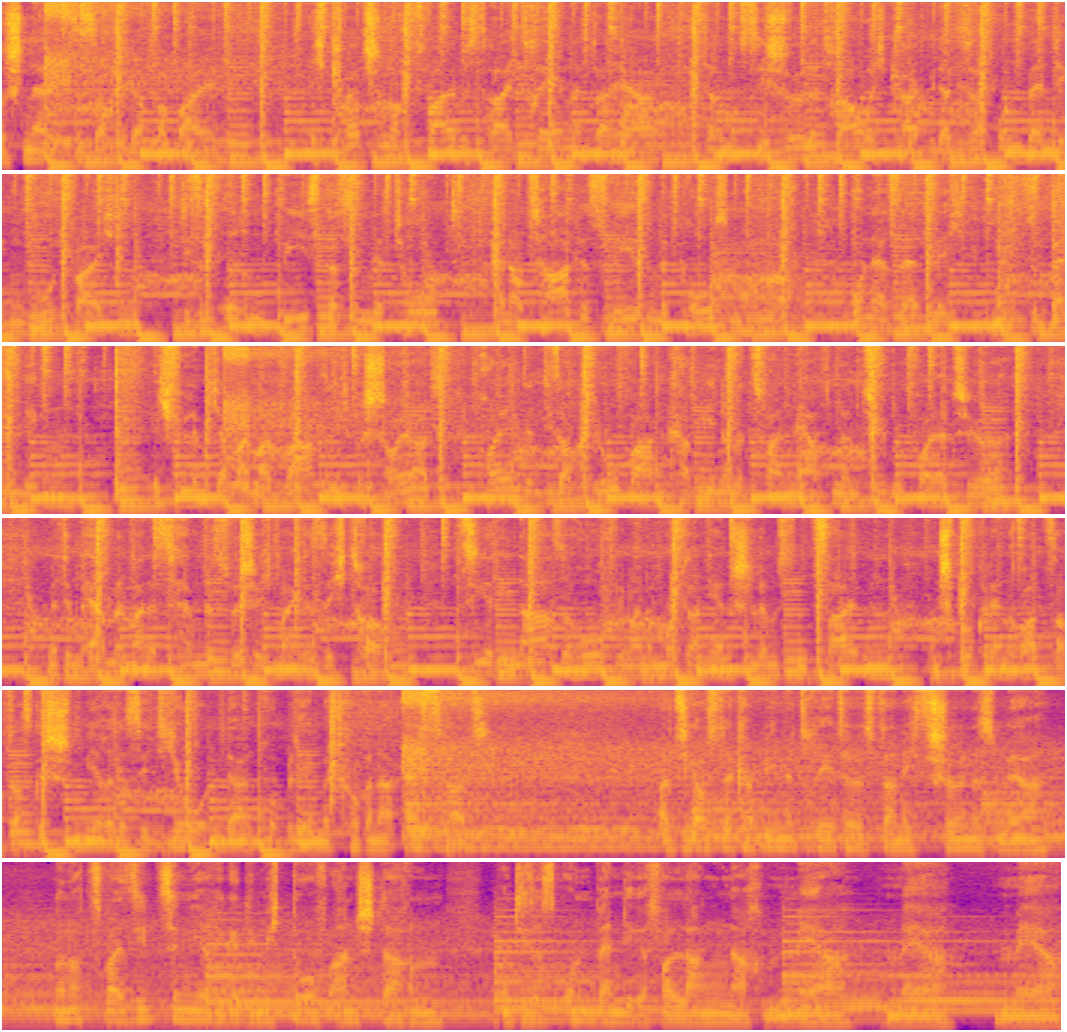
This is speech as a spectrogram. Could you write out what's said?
So schnell ist es auch wieder vorbei. Ich quetsche noch zwei bis drei Tränen hinterher. Dann muss die schöne Traurigkeit wieder dieser unbändigen Wut weichen. Diesem irren Biest, das in mir tobt. Ein autarkes Wesen mit großem Hunger. Unersättlich, nicht zu bändigen. Ich fühle mich auf einmal wahnsinnig bescheuert, heulend in dieser Klowagenkabine mit zwei nervenden Typen vor der Tür. Mit dem Ärmel meines Hemdes wische ich mein Gesicht trocken, ziehe die Nase hoch wie meine Mutter in ihren schlimmsten Zeiten und spucke den Rotz auf das Geschmiere des Idioten, der ein Problem mit Corinna S. hat. Als ich aus der Kabine trete, ist da nichts Schönes mehr. Nur noch zwei 17-Jährige, die mich doof anstarren und dieses unbändige Verlangen nach mehr, mehr, mehr.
